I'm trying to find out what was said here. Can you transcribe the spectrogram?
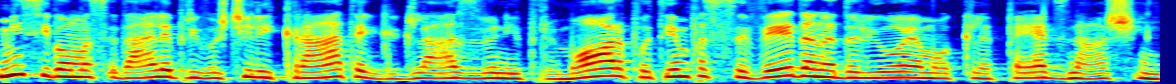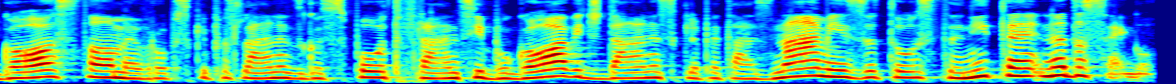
Mi si bomo sedaj le privoščili kratek glasbeni premor, potem pa seveda nadaljujemo klepet z našim gostom, evropski poslanec gospod Franci Bogovič, danes klepeta z nami, zato ostanite na dosegu.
